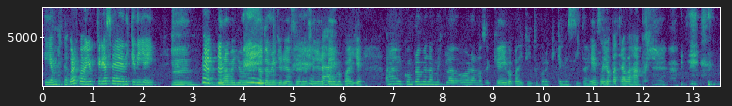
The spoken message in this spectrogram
y ¿te acuerdas cuando yo quería ser disque DJ? Mm, yo una vez yo, yo también quería hacer eso. Yo le pedí a mi Ah. papá y que, ay, cómprame la mezcladora, no sé qué. Y papá dije, ¿y tú por aquí qué necesitas eso? Bueno, para trabajar. pues.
